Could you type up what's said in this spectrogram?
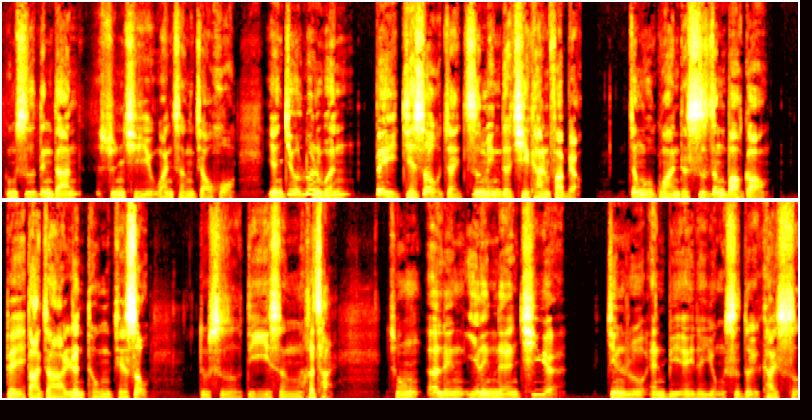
公司订单顺期完成交货，研究论文被接受在知名的期刊发表，政务官的施政报告被大家认同接受，都是第一声喝彩。从二零一零年七月进入 NBA 的勇士队开始，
